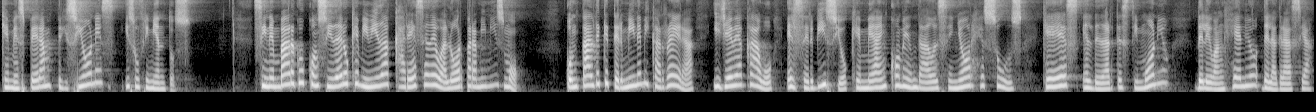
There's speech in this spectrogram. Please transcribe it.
que me esperan prisiones y sufrimientos. Sin embargo, considero que mi vida carece de valor para mí mismo, con tal de que termine mi carrera y lleve a cabo el servicio que me ha encomendado el Señor Jesús, que es el de dar testimonio del Evangelio de la gracia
